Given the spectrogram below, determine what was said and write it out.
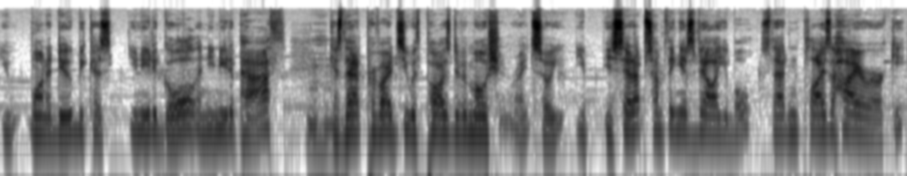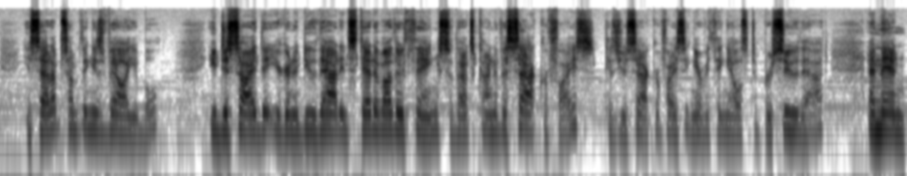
you want to do because you need a goal and you need a path because mm-hmm. that provides you with positive emotion, right? So you, you set up something as valuable, so that implies a hierarchy. You set up something as valuable. You decide that you're going to do that instead of other things, so that's kind of a sacrifice because you're sacrificing everything else to pursue that. And then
